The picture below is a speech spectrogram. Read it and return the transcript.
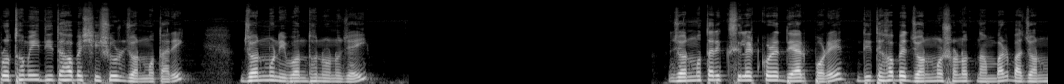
প্রথমেই দিতে হবে শিশুর জন্ম তারিখ, জন্ম নিবন্ধন অনুযায়ী জন্ম তারিখ সিলেক্ট করে দেওয়ার পরে দিতে হবে জন্ম সনদ নাম্বার বা জন্ম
